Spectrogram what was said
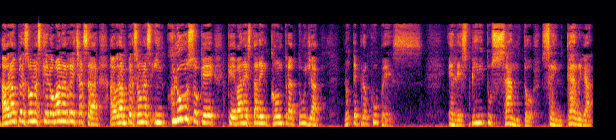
habrán personas que lo van a rechazar, habrán personas incluso que, que van a estar en contra tuya. No te preocupes el Espíritu Santo se encarga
